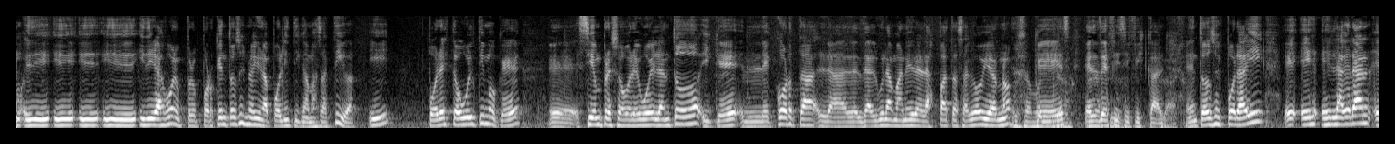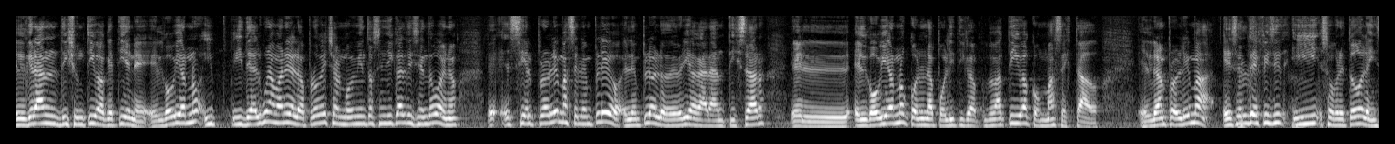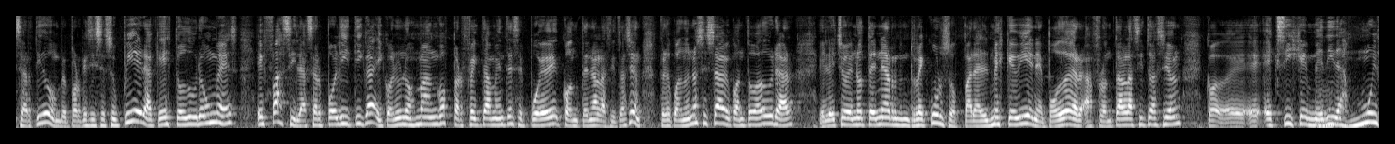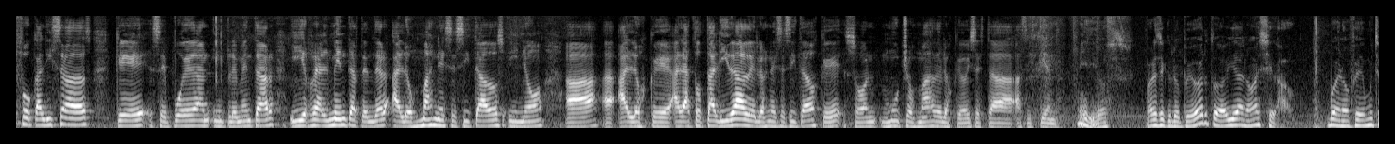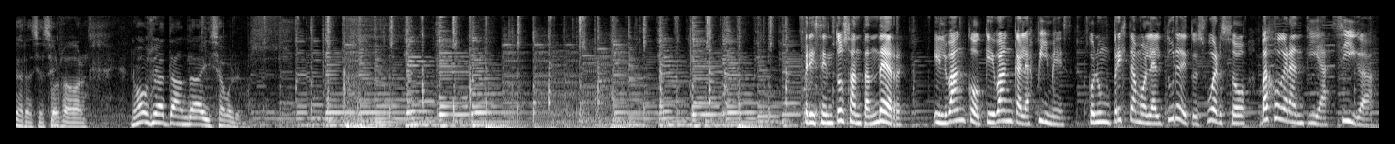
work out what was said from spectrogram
bueno, pero ¿por qué entonces no hay una política más activa? Y por esto último que eh, siempre sobrevuelan todo y que le corta de alguna manera las patas al gobierno, que es el déficit fiscal. Entonces, por ahí eh, es, la gran, el gran disyuntiva que tiene el gobierno y, de alguna manera lo aprovecha el movimiento sindical diciendo, bueno, eh, si el problema es el empleo, el empleo lo debería garantizar el, el gobierno con una política activa, con más Estado. El gran problema es el déficit y sobre todo la incertidumbre, porque si se supiera que esto dura un mes, es fácil hacer política y con unos mangos perfectamente se puede contener la situación. Pero cuando no se sabe cuánto va a durar, el hecho de no tener recursos para el mes que viene poder afrontar la situación eh, exige medidas muy focalizadas que se puedan implementar y realmente atender a los más necesitados y no a los que a la totalidad de los necesitados que son muchos más de los que hoy se está asistiendo. Mi Dios, parece que lo peor todavía no ha llegado. Bueno, Fede, muchas gracias. ¿eh? Por favor. Nos vamos a una tanda y ya volvemos. Presentó Santander, el banco que banca las pymes, con un préstamo a la altura de tu esfuerzo, bajo garantía. Siga.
